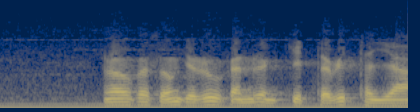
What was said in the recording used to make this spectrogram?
ำ เราประสงค์จะรู้กันเรื่องจิตวิทยา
